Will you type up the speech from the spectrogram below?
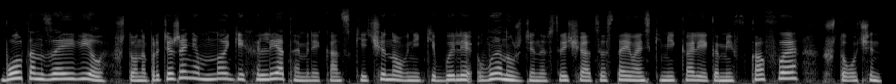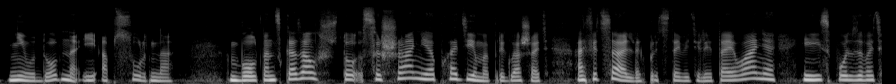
Болтон заявил, что на протяжении многих лет американские чиновники были вынуждены встречаться с тайваньскими коллегами в кафе, что очень неудобно и абсурдно. Болтон сказал, что США необходимо приглашать официальных представителей Тайваня и использовать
